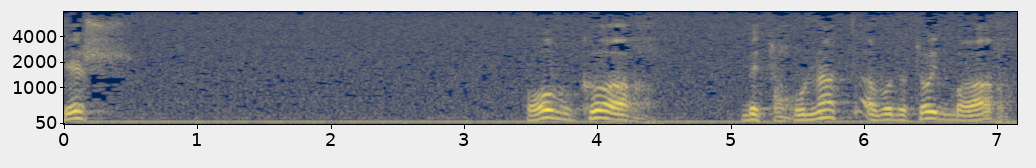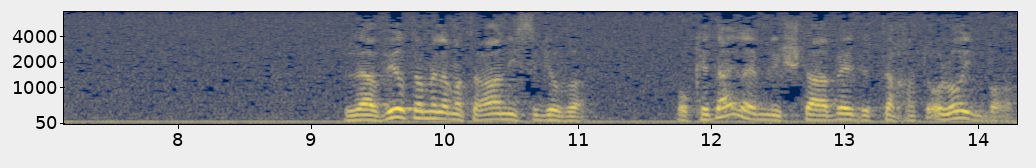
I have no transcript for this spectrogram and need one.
שיש רוב כוח בתכונת עבודתו יתברך להביא אותם אל המטרה הנשגבה. או כדאי להם להשתעבד תחת עולו יתברך.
